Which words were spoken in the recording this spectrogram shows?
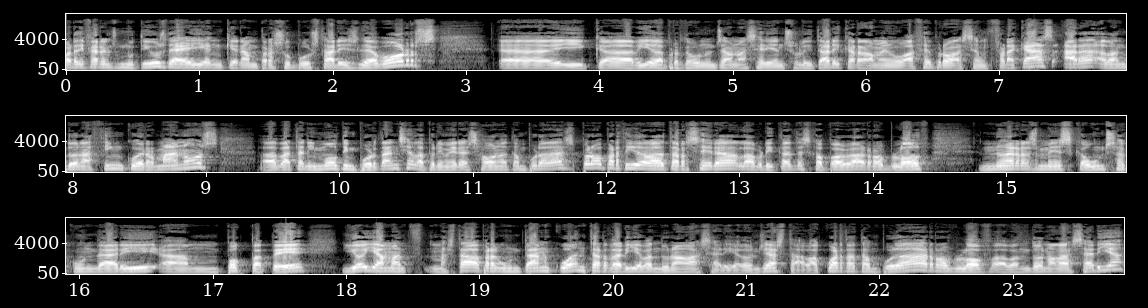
per diferents motius, deien que eren pressupostaris llavors eh, i que havia de protagonitzar una sèrie en solitari, que realment ho va fer, però va ser un fracàs. Ara abandona Cinco Hermanos, eh, va tenir molta importància la primera i segona temporades, però a partir de la tercera la veritat és que pobre Rob Love no és res més que un secundari amb poc paper. Jo ja m'estava preguntant quan tardaria a abandonar la sèrie. Doncs ja està, la quarta temporada, Rob Love abandona la sèrie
